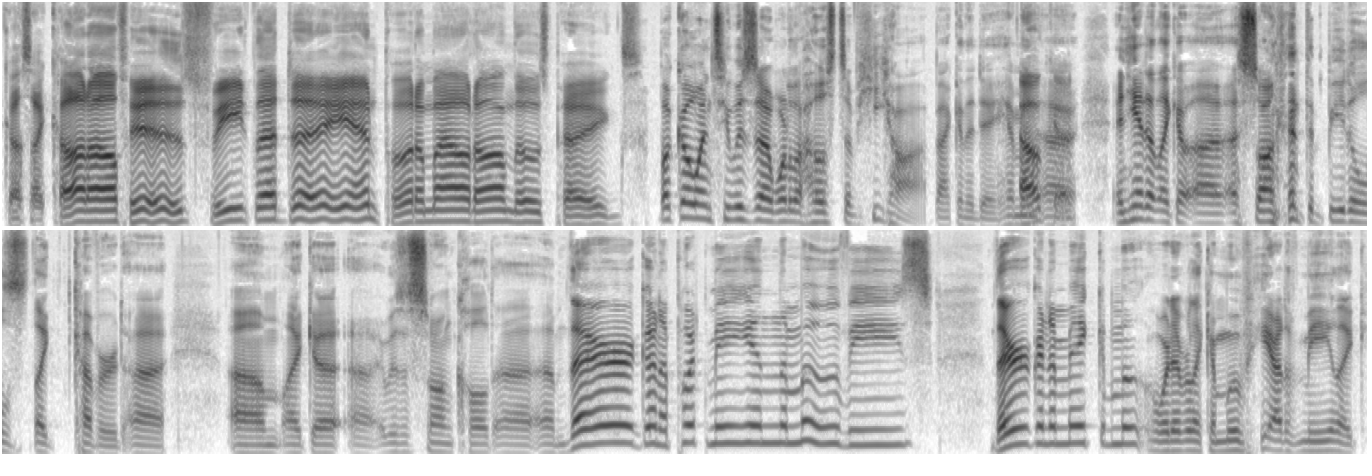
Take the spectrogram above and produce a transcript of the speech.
Cause I cut off his feet that day and put 'em out on those pegs. Buck Owens, he was uh, one of the hosts of Hee Haw back in the day. Him and, Okay. uh, and he had like a, a, a song that the Beatles like covered. Uh, um, like uh, uh, it was a song called uh, um, "They're Gonna Put Me in the Movies." They're gonna make a movie, or whatever, like a movie out of me. Like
